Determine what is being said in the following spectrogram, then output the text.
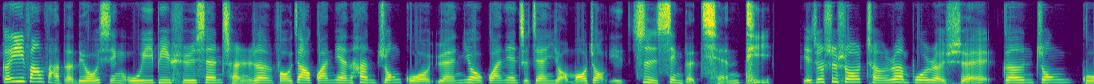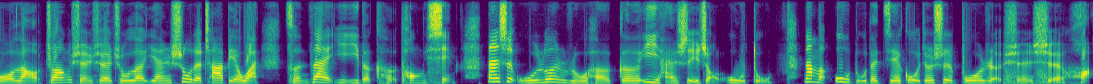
格义方法的流行，无疑必须先承认佛教观念和中国原有观念之间有某种一致性的前提，也就是说，承认般若学跟中国老庄玄学除了严肃的差别外，存在意义的可通性。但是无论如何，格义还是一种误读，那么误读的结果就是般若玄学化。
